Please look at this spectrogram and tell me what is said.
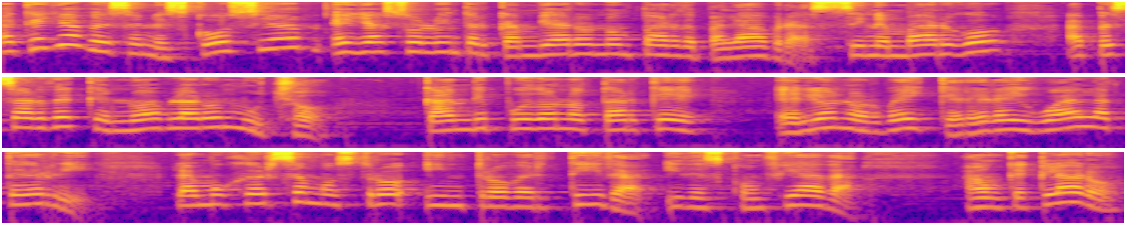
Aquella vez en Escocia, ellas solo intercambiaron un par de palabras. Sin embargo, a pesar de que no hablaron mucho, Candy pudo notar que Eleanor Baker era igual a Terry. La mujer se mostró introvertida y desconfiada, aunque claro,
